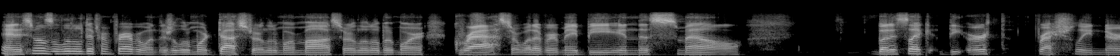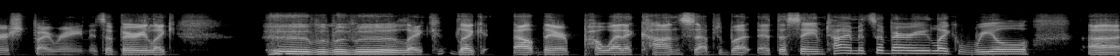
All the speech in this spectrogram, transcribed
and it smells a little different for everyone. There's a little more dust, or a little more moss, or a little bit more grass, or whatever it may be in the smell. But it's like the earth freshly nourished by rain. It's a very like, like like out there poetic concept but at the same time it's a very like real uh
